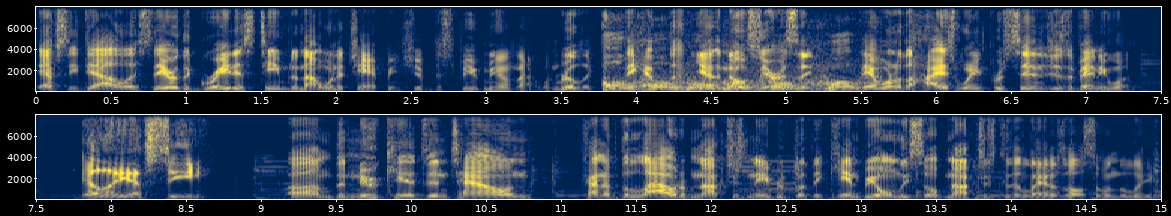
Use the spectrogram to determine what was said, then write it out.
FC Dallas, they are the greatest team to not win a championship. Dispute me on that one, really. They have the yeah, no, seriously. They have one of the highest winning percentages of anyone. LAFC. Um, the new kids in town, kind of the loud, obnoxious neighbors, but they can be only so obnoxious because Atlanta's also in the league.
